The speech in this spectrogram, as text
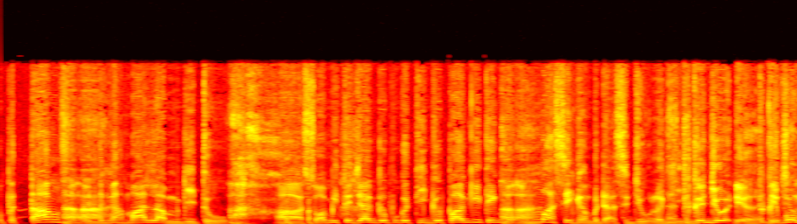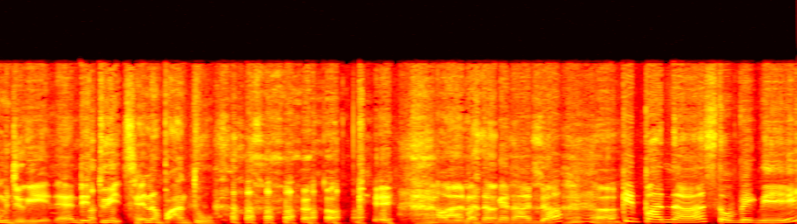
petang sampai Ha-ha. tengah malam gitu. ha, suami terjaga pukul 3 pagi tengok Ha-ha. masih dengan bedak sejuk lagi. Terkejut dia. Dia pun menjerit. Eh. Dia tweet, saya nampak hantu. okay. Apa pandangan anda? Mungkin panas topik ni.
